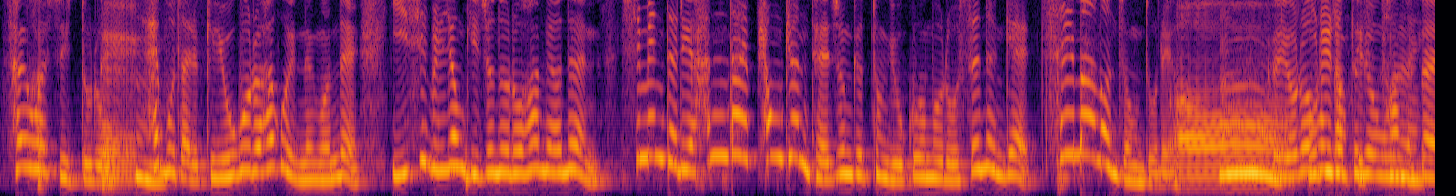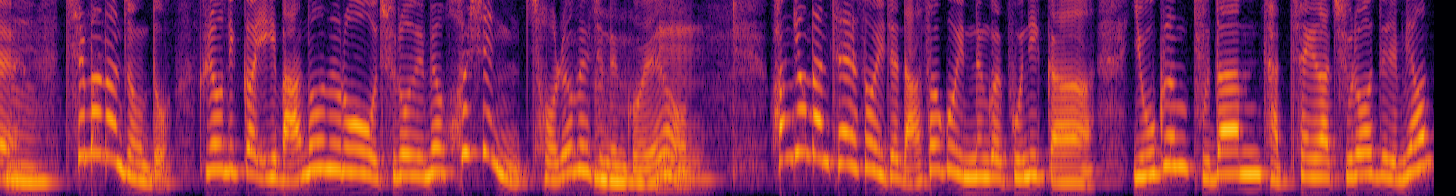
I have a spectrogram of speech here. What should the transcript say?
사용할 수 있도록 네. 해보자 이렇게 요구를 하고 있는 건데 21년 기준으로 하면은 시민들이 한 달 평균 대중교통 요금으로 쓰는 게 7만 원 정도래요. 어, 그러니까 여러분 우리랑 같은 비슷하네. 경우는 네. 네. 7만 원 정도. 그러니까 이게 만 원으로 줄어들면 훨씬 저렴해지는 음. 거예요. 음. 환경단체에서 이제 나서고 있는 걸 보니까 요금 부담 자체가 줄어들면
